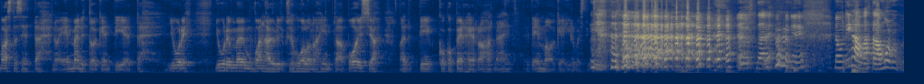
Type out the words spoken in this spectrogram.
vastasin, että no en mä nyt oikein tiedä, että juuri, juuri möin mun vanhan yrityksen huolona hintaa pois ja laitettiin koko perheen rahat näihin, että en mä oikein hirveästi. Just näin. niin. No mutta ihan mahtavaa. Mun,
